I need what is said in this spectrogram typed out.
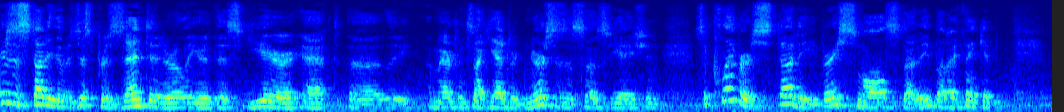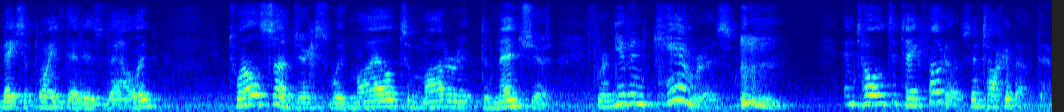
Here's a study that was just presented earlier this year at uh, the American Psychiatric Nurses Association. It's a clever study, very small study, but I think it makes a point that is valid. 12 subjects with mild to moderate dementia were given cameras and told to take photos and talk about them.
